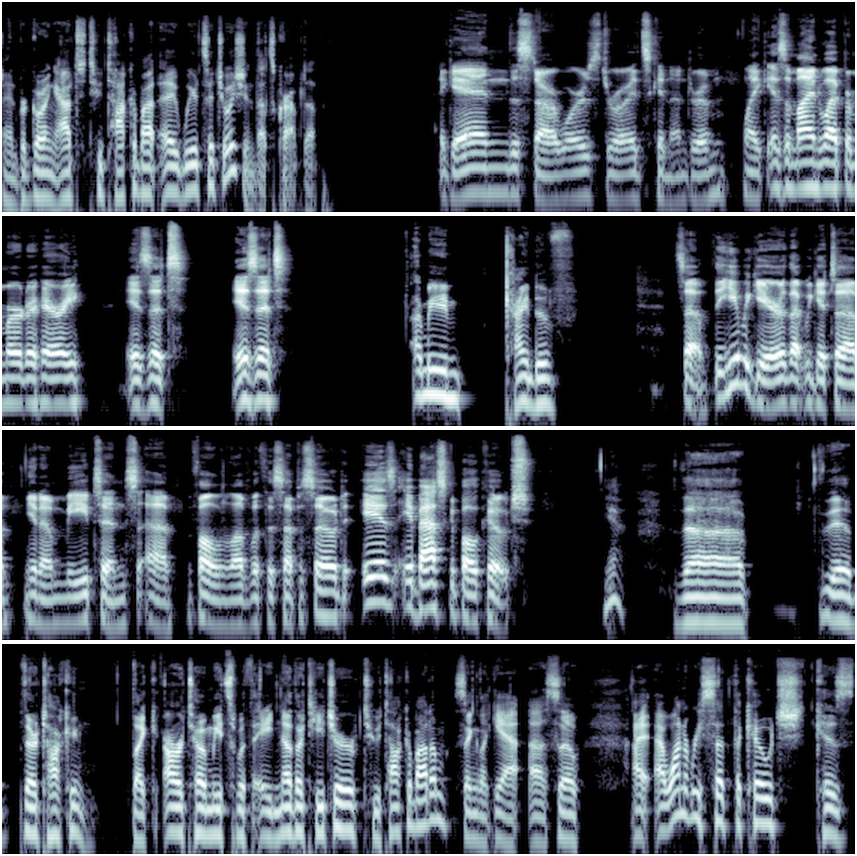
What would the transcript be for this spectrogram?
And we're going out to talk about a weird situation that's cropped up. Again, the Star Wars droids conundrum. Like, is a mind wiper murder, Harry? Is it? Is it? I mean, kind of. So, the Humagear that we get to, you know, meet and uh, fall in love with this episode is a basketball coach. Yeah. The, the they're talking like Aruto meets with another teacher to talk about him, saying like, yeah, uh, so I, I want to reset the coach because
